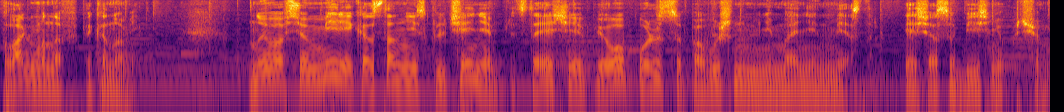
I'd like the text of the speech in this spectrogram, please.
флагманов экономики. Ну и во всем мире, Казахстан не исключение, предстоящее IPO пользуется повышенным вниманием инвесторов. Я сейчас объясню почему.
